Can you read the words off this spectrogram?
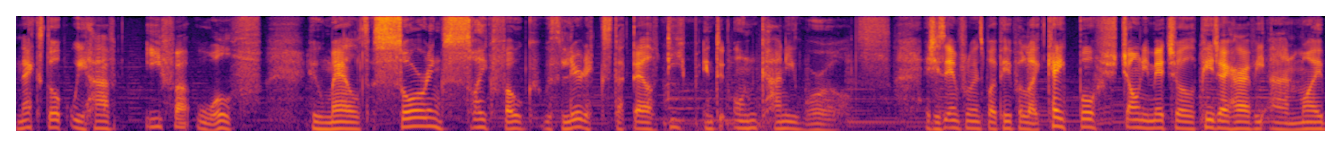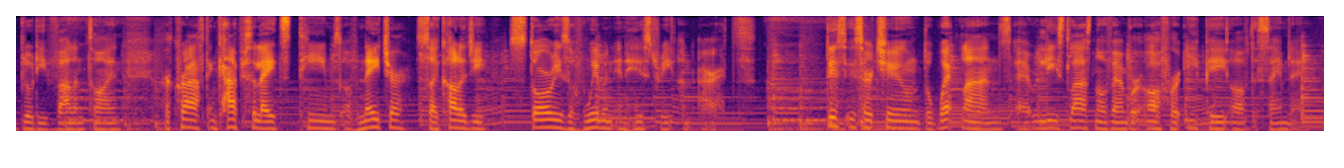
Next up, we have Aoife Wolf, who melds soaring psych folk with lyrics that delve deep into uncanny worlds. She's influenced by people like Kate Bush, Joni Mitchell, PJ Harvey, and My Bloody Valentine. Her craft encapsulates themes of nature, psychology, stories of women in history, and art. This is her tune, The Wetlands, uh, released last November off her EP of the same name.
